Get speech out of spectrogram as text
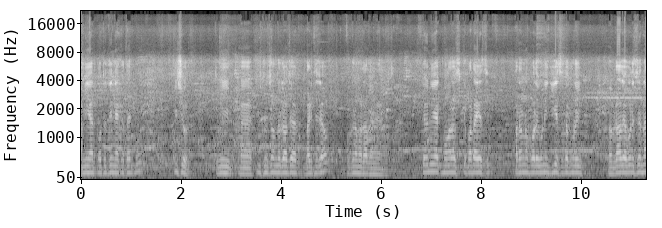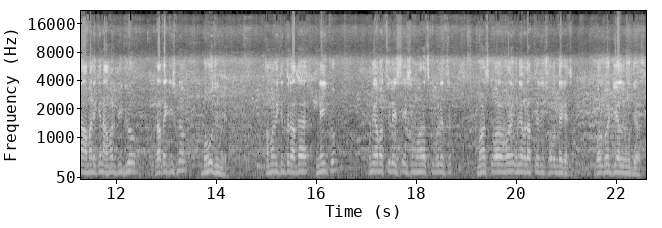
আমি আর কতদিন একা থাকব? কিশোর, তুমি কৃষ্ণচন্দ্র রাজার বাড়িতে যাও, ওখানে আমার রাধা আছে। তো উনি এক মহারাজকে পাঠাইয়াছে। পাঠানোর পরে উনি গিয়েছে তখন ওই রাজা বলেছে, না, আমার এখানে আমার বিগ্রহ রাধাকৃষ্ণ বহুদিনের। আমার কিন্তু রাধা নেই কো। উনি আবার চলে এসে এসে মহারাজকে বলেছে। মহারাজকে বলার পরে উনি আবার রাত্রে স্বপন দেখেছে। বলব, ডিয়ালের মধ্যে আছে।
